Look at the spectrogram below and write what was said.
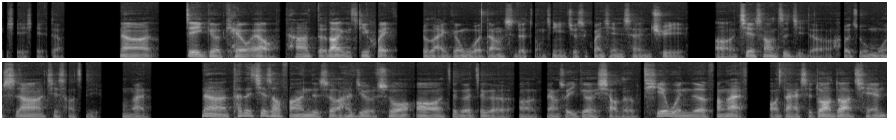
一些些的。那这个 KOL 他得到一个机会，就来跟我当时的总经理就是关先生去呃介绍自己的合作模式啊，介绍自己的方案。那他在介绍方案的时候，他就有说哦，这个这个呃，比方说一个小的贴文的方案哦，大概是多少多少钱。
